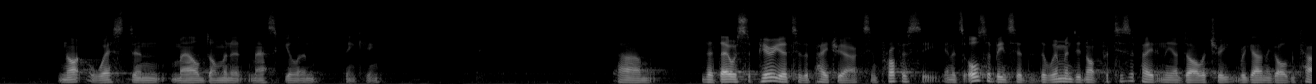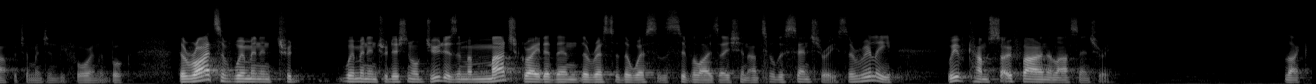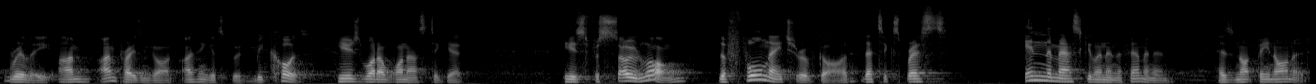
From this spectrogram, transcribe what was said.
not Western, male dominant, masculine thinking. Um, that they were superior to the patriarchs in prophecy. And it's also been said that the women did not participate in the idolatry regarding the golden calf, which I mentioned before in the book. The rights of women in, tra- women in traditional Judaism are much greater than the rest of the West of the civilization until this century. So, really, we've come so far in the last century. Like, really, I'm, I'm praising God. I think it's good because here's what I want us to get is for so long, the full nature of God that's expressed in the masculine and the feminine has not been honored.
